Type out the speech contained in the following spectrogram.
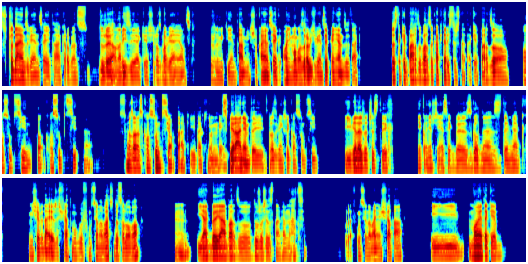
sprzedając więcej, tak? Robiąc duże analizy jakieś, rozmawiając z różnymi klientami, szukając, jak oni mogą zrobić więcej pieniędzy, tak? To jest takie bardzo, bardzo kapitalistyczne, takie bardzo konsumpcyjne, konsumpcji, związane z konsumpcją, tak? I takim okay. wspieraniem tej coraz większej konsumpcji. I wiele rzeczy z tych niekoniecznie jest jakby zgodne z tym, jak mi się wydaje, że świat mógłby funkcjonować docelowo. Mm, I jakby ja bardzo dużo się zastanawiam nad w ogóle funkcjonowaniem świata. I moje takie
